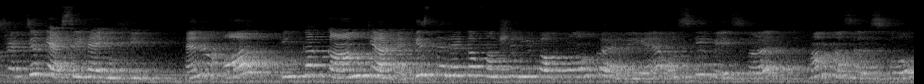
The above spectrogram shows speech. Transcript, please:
स्ट्रक्चर कैसी है इनकी? है ना? और इनका काम क्या है? किस तरह का फ़ंक्शन ये परफॉर्म कर रही है? उसके बेस पर हम मसल्स को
